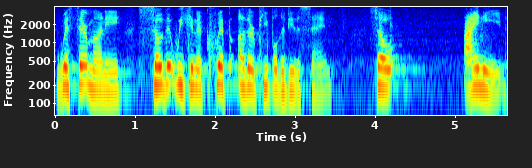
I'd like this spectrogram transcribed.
with their money so that we can equip other people to do the same. So I need,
